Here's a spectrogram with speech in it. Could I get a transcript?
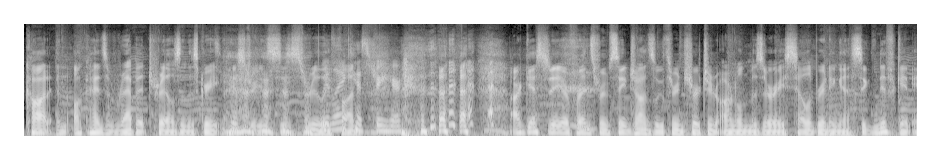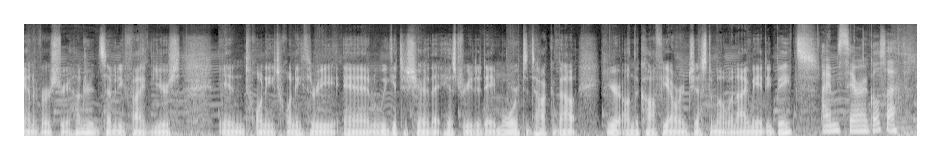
caught in all kinds of rabbit trails in this great history. This is really we fun. like history here. Our guests today are friends from St. John's Lutheran Church in Arnold, Missouri, celebrating a significant anniversary, 175 years in 2023. And we get to share that history today. More to talk about here on the Coffee Hour in just a moment. I'm Andy Bates. I'm Sarah Gulseth.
